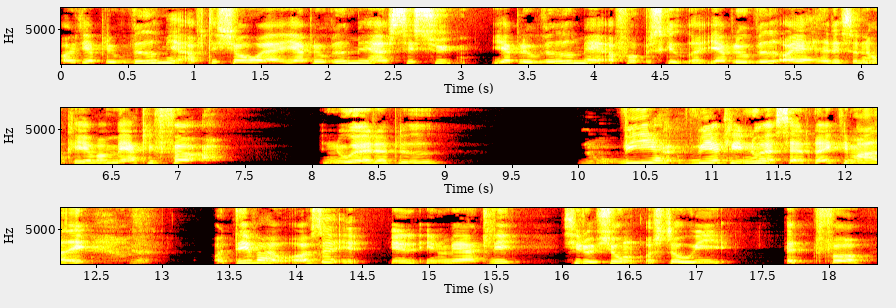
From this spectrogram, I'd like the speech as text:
og jeg blev ved med, og det sjove er, at jeg blev ved med at se syn. Jeg blev ved med at få beskeder. Jeg blev ved, og jeg havde det sådan, okay, jeg var mærkelig før. Nu er jeg da blevet nu. Vir, virkelig, nu har jeg sat rigtig meget af. Ja. Og det var jo også en, en mærkelig situation at stå i, at for,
